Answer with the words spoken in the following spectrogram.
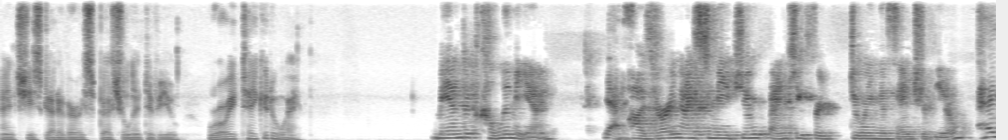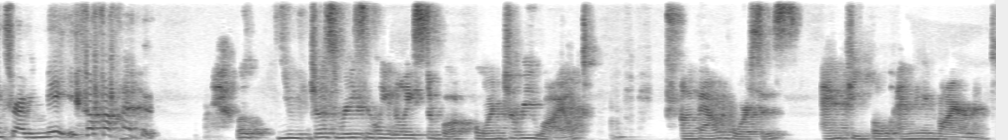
and she's got a very special interview. Rory, take it away. Amanda Kalimian Yes. Uh, it's very nice to meet you. Thank you for doing this interview. Thanks for having me. well, you just recently released a book, Born to Rewild, about horses and people and the environment.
